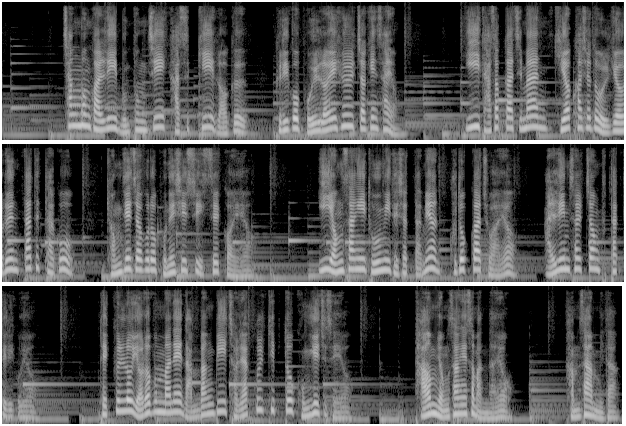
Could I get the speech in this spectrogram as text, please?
창문 관리, 문풍지, 가습기, 러그, 그리고 보일러의 효율적인 사용. 이 다섯 가지만 기억하셔도 올겨울은 따뜻하고 경제적으로 보내실 수 있을 거예요. 이 영상이 도움이 되셨다면 구독과 좋아요, 알림 설정 부탁드리고요. 댓글로 여러분만의 난방비 절약 꿀팁도 공유해주세요. 다음 영상에서 만나요. 감사합니다.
